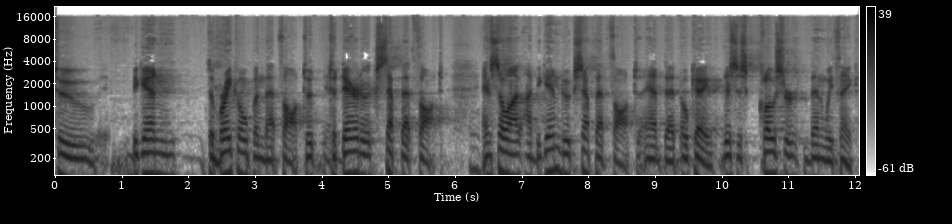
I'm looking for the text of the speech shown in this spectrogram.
to begin to break open that thought, to, yeah. to dare to accept that thought. Mm-hmm. And so I, I, began to accept that thought and that, okay, this is closer than we think.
